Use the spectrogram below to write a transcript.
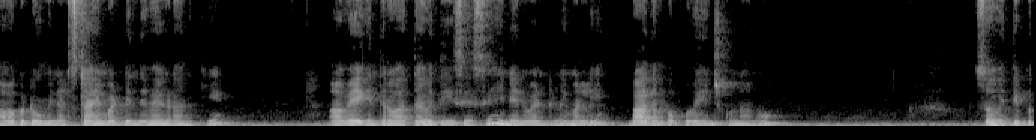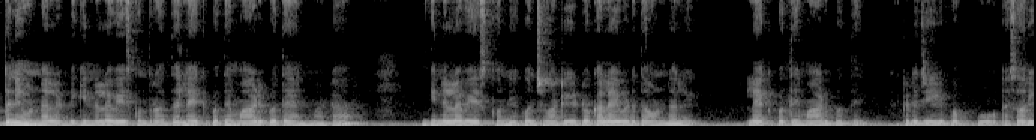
అవి ఒక టూ మినిట్స్ టైం పట్టింది వేగడానికి. ఆ వేగిన తర్వాత అవి తీసేసి నేను వెంటనే మళ్ళీ బాదం పప్పు వేయించుకున్నాను. సో అవి తిప్పుతూనే ఉండాలండి గిన్నెలో వేసుకున్న తర్వాత లేకపోతే మాడిపోతాయి అన్నమాట. గిన్నెలో వేసుకొని కొంచెం అటు ఇటు కలయి పెడతా ఉండాలి. లేకపోతే మాడిపోతాయి. ఇక్కడ జీడిపప్పు సారీ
